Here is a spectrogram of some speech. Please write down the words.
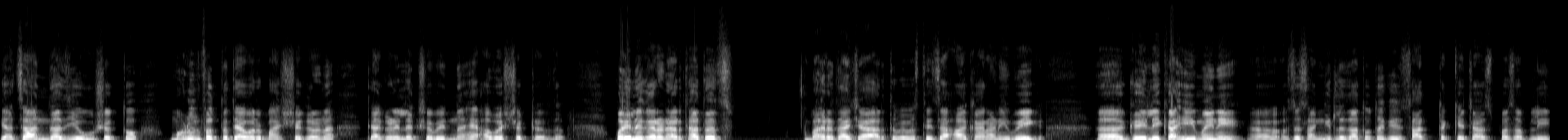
याचा अंदाज येऊ शकतो. म्हणून फक्त त्यावर भाष्य करणं त्याकडे लक्ष वेधणं हे आवश्यक ठरतं. पहिलं कारण अर्थातच भारताच्या अर्थव्यवस्थेचा आकार आणि वेग. गेले काही महिने असं सांगितलं जात होतं की सात टक्क्याच्या आसपास आपली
